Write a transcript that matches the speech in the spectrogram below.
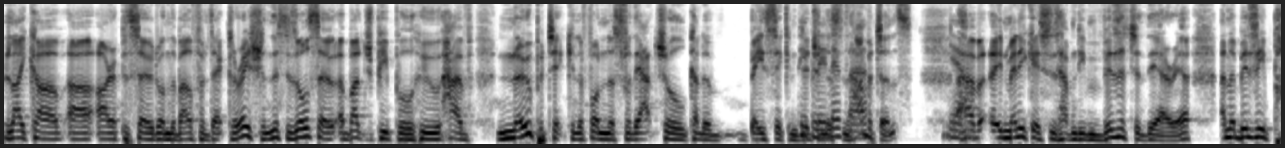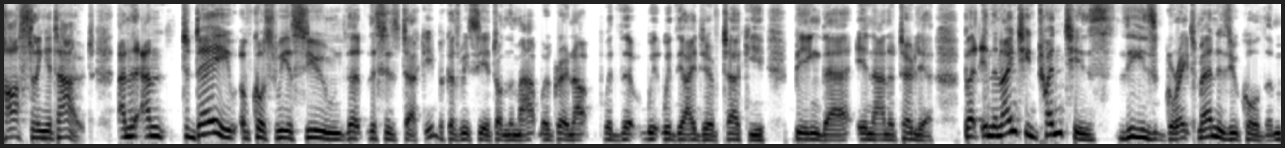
like our, our, our episode on the Balfour Declaration, this is also a bunch of people who have no particular fondness for the actual kind of basic indigenous inhabitants. Yeah. Have in many cases haven't even visited the area and are busy parceling it out. And and today, of course, we assume that this is Turkey because we see it on the map. We're grown up with the with, with the idea of Turkey being there in Anatolia. But in the 1920s, these great men, as you call them,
